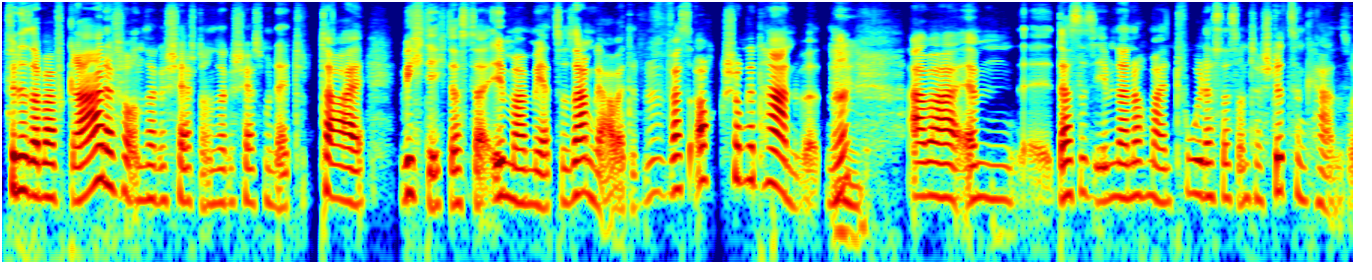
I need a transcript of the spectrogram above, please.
Ich finde es aber gerade für unser Geschäft, unser Geschäftsmodell total wichtig, dass da immer mehr zusammengearbeitet wird, was auch schon getan wird. Ne? Mhm. Aber ähm, das ist eben dann nochmal ein Tool, das das unterstützen kann. So,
